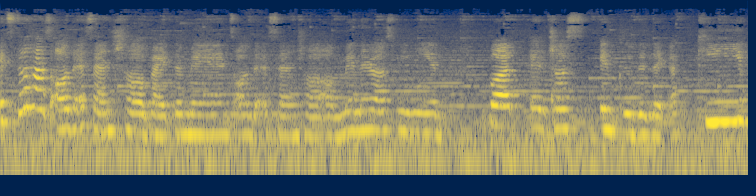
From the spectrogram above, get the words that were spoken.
It still has all the essential vitamins, all the essential um, minerals we need, but it just included like a key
